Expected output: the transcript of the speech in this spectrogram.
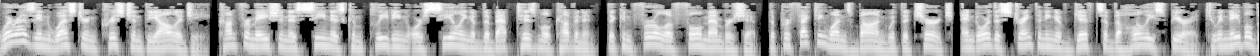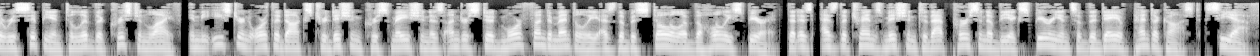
Whereas in Western Christian theology, confirmation is seen as completing or sealing of the baptismal covenant, the conferral of full membership, the perfecting one's bond with the Church, and or the strengthening of gifts of the Holy Spirit to enable the recipient to live the Christian life, in the Eastern Orthodox tradition chrismation is understood more fundamentally as the bestowal of the Holy Spirit, that is, as the transmission to that person of the experience of the day of Pentecost cf.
